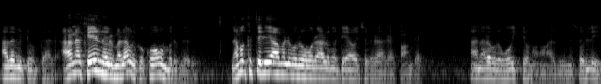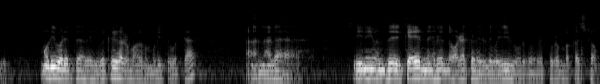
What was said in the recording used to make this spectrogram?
அதை விட்டு விட்டார். ஆனால் கே. நிர்மலா அவருக்கு கோபம் இருந்தது. நமக்கு தெரியாமல் ஒரு ஒரு ஆளுங்கிட்டையாக வச்சுக்கிறாரு காண்டாக்ட் அதனால் அவர் ஓய்க்கணும் அப்படின்னு சொல்லி முடிவெடுத்து அதை வெற்றிகரமாக முடித்து விட்டார். அதனால் இனி வந்து கே நேரு இந்த வழக்கில் இருந்து வெளியில் வருவதற்கு ரொம்ப கஷ்டம்.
